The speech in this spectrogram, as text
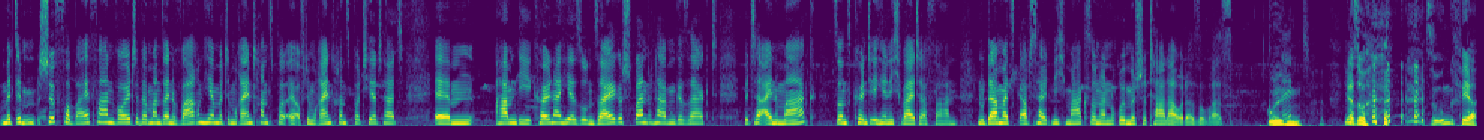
mit dem Schiff vorbeifahren wollte, wenn man seine Waren hier mit dem Rhein äh, auf dem Rhein transportiert hat, ähm, haben die Kölner hier so ein Seil gespannt und haben gesagt, bitte eine Mark. Sonst könnt ihr hier nicht weiterfahren. Nur damals gab es halt nicht Mark, sondern römische Taler oder sowas. Gulden. Ja, so, so ungefähr.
